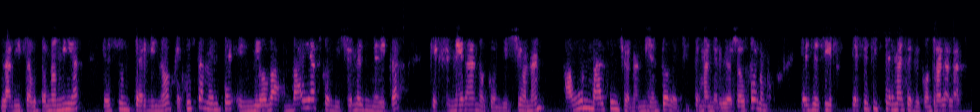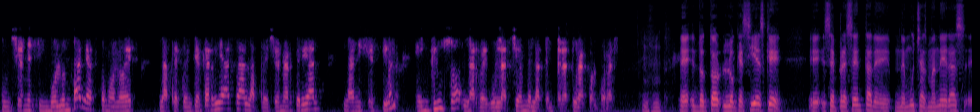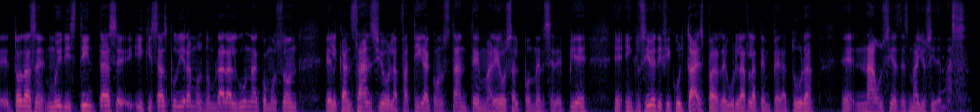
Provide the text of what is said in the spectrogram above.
La disautonomía es un término que justamente engloba varias condiciones médicas que generan o condicionan a un mal funcionamiento del sistema nervioso autónomo. Es decir, ese sistema es el que controla las funciones involuntarias, como lo es la frecuencia cardíaca, la presión arterial, la digestión e incluso la regulación de la temperatura corporal. Eh, doctor, lo que sí es que eh, se presenta de, muchas maneras, eh, todas muy distintas, y quizás pudiéramos nombrar alguna como son el cansancio, la fatiga constante, mareos al ponerse de pie, eh, inclusive dificultades para regular la temperatura, eh, náuseas, desmayos y demás.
